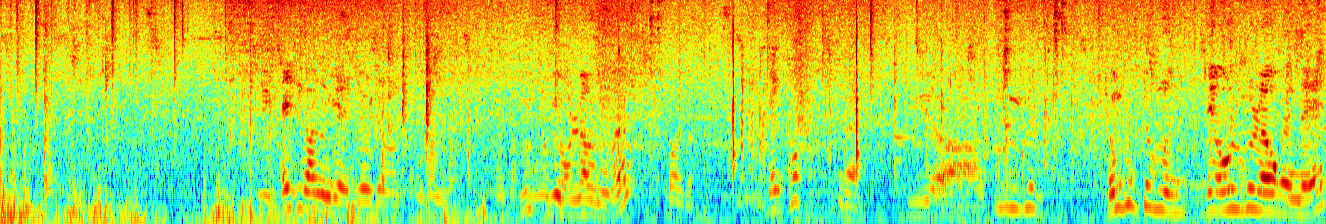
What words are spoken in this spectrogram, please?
요. 회식하는 게 저 저 유튜브에 올라오는 거야? 냉국? 이야, 이게 전국적으로 내 얼굴 나오겠네.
